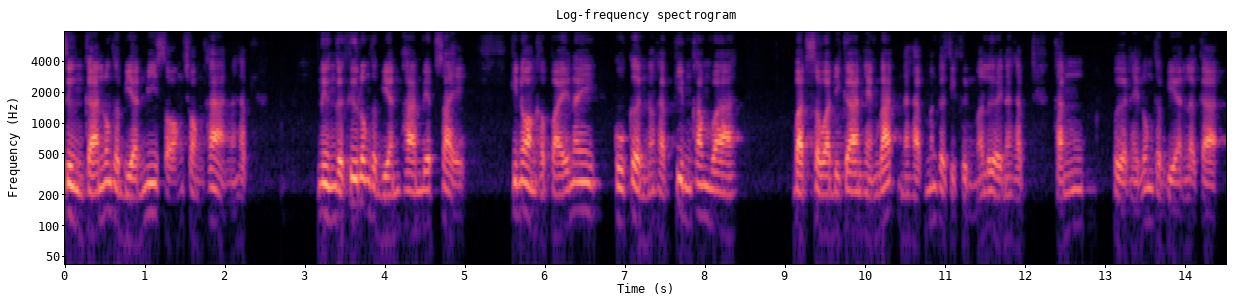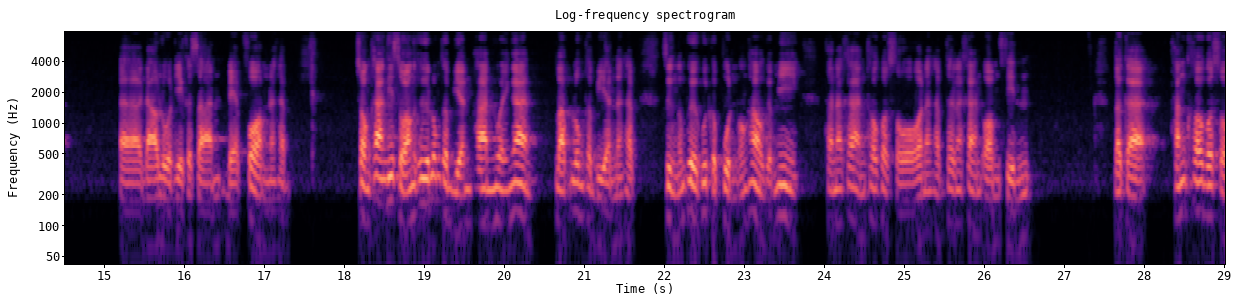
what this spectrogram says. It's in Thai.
ซึ่งการลงทะเบียนมี 2 ช่องทางนะครับหนึ่งก็คือลงทะเบียนผ่านเว็บไซต์ พี่น้องเข้าไปใน Google นะครับ พิมพ์คำว่าบัตรสวัสดิการแห่งรัฐนะครับ มันก็สิขึ้นมาเลยนะครับ ทั้งเปิดให้ลงทะเบียนแล้วก็ดาวน์โหลดเอกสารแบบฟอร์มนะครับ ช่องทางที่สองคือลงทะเบียนผ่านหน่วยงานรับลงทะเบียนนะครับ ซึ่งอำเภอกุดกระปุ่นของเฮาก็มีธนาคารทกสนะครับ ธนาคารออมสิน แล้วก็ทั้งทกส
